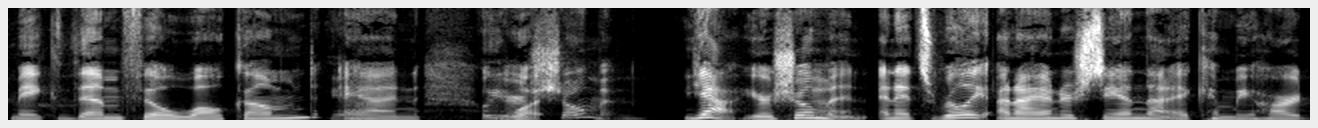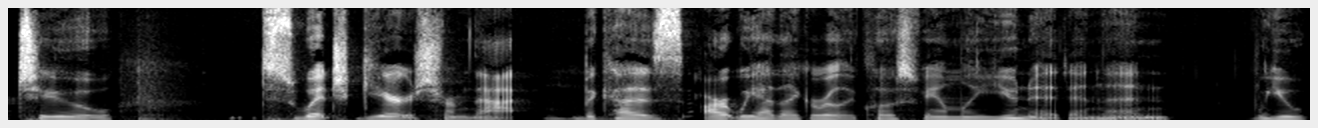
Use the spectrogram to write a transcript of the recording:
make them feel welcomed Yeah. and oh you're what a showman yeah, you're a showman. And it's really, and I understand that it can be hard to switch gears from that mm-hmm. because art we had like a really close family unit and then you,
